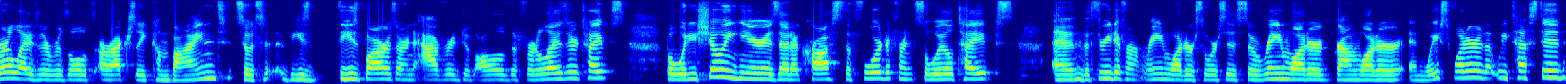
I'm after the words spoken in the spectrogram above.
fertilizer results are actually combined. So these, these bars are an average of all of the fertilizer types. But what he's showing here is that across the four different soil types and the three different rainwater sources, so rainwater, groundwater, and wastewater that we tested,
